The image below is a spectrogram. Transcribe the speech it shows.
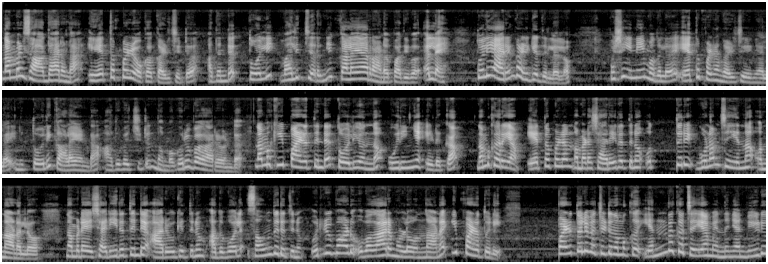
നമ്മൾ സാധാരണ ഏത്തപ്പഴമൊക്കെ കഴിച്ചിട്ട് അതിന്റെ തൊലി വലിച്ചെറിഞ്ഞ് കളയാറാണ് പതിവ് അല്ലേ? തൊലി ആരും കഴിക്കത്തില്ലല്ലോ. പക്ഷേ ഇനി മുതൽ ഏത്തപ്പഴം കഴിച്ചു കഴിഞ്ഞാൽ ഇനി തൊലി കളയണ്ട. അത് വെച്ചിട്ടും നമുക്കൊരു ഉപകാരമുണ്ട്. നമുക്ക് ഈ പഴത്തിന്റെ തൊലി ഒന്ന് ഉരിഞ്ഞ് എടുക്കാം. നമുക്കറിയാം ഏത്തപ്പഴം നമ്മുടെ ശരീരത്തിന് ഒത്തിരി ഗുണം ചെയ്യുന്ന ഒന്നാണല്ലോ. നമ്മുടെ ശരീരത്തിന്റെ ആരോഗ്യത്തിനും അതുപോലെ സൗന്ദര്യത്തിനും ഒരുപാട് ഉപകാരമുള്ള ഒന്നാണ് ഈ പഴത്തൊലി. പഴത്തൊലി വെച്ചിട്ട് നമുക്ക് എന്തൊക്കെ ചെയ്യാമെന്ന് ഞാൻ വീഡിയോ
